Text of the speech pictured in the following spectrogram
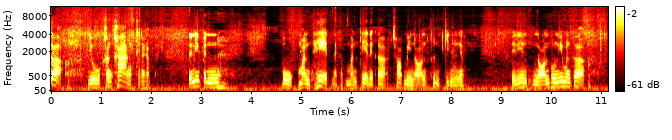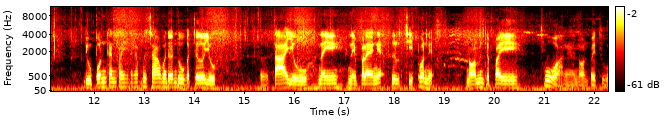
ก็อยู่ข้างๆนะครับตัวนี้เป็นปลูกมันเทศนะครับ มันเทศนี่ก็ชอบมีนอนขึ้นกินเหมือนกันทีนี้นอนพวกนี้มันก็อยู่ปนกันไปนะครับ เมื่อเช้ามาเดินดูก็เจออยู่เออตายอยู่ในในแปลงเนี้ยคือฉีดพ่นเนี่ยนอนมันจะไปทั่วนะนอนไปทั่ว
